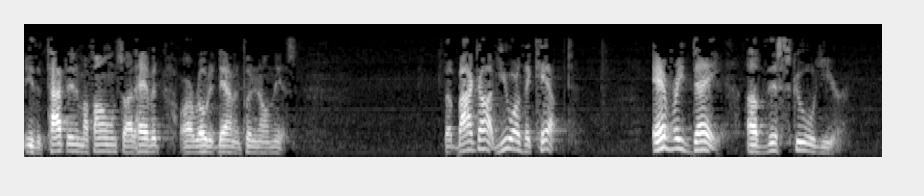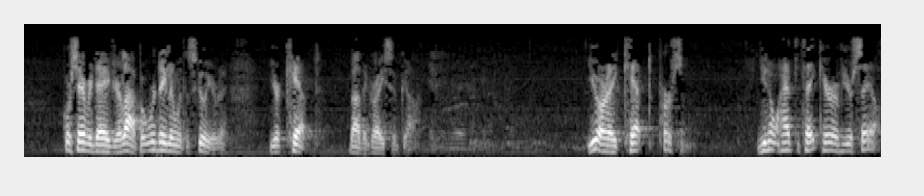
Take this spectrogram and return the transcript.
either typed it in my phone so I'd have it or I wrote it down and put it on this. But by God, you are the kept. Every day of this school year. Of course, every day of your life, but we're dealing with the school year. You're kept by the grace of God. You are a kept person. You don't have to take care of yourself.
